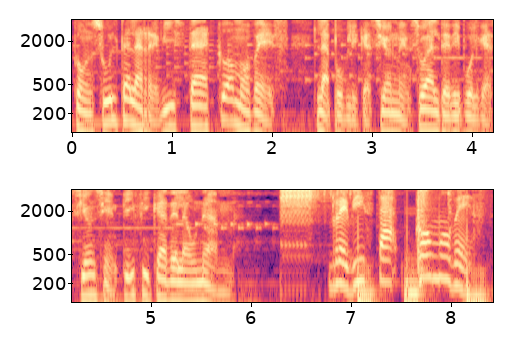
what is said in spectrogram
consulta la revista Cómo ves, la publicación mensual de divulgación científica de la UNAM. Revista Cómo ves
